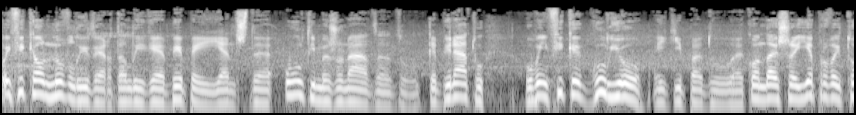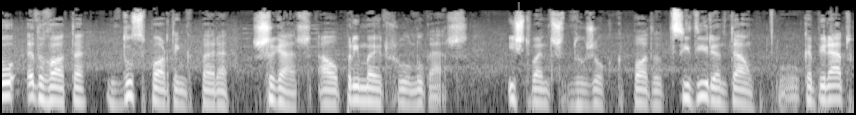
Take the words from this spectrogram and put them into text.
O Benfica é o novo líder da Liga BPI. Antes da última jornada do campeonato, o Benfica goleou a equipa do Condeixa e aproveitou a derrota do Sporting para chegar ao primeiro lugar. Isto antes do jogo que pode decidir então o campeonato.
